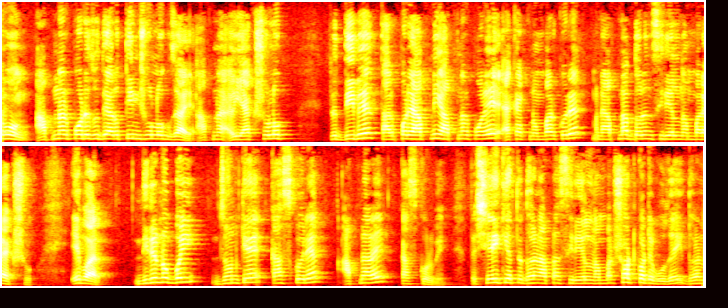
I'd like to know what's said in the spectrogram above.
এবং আপনার পরে যদি আরও তিনশো লোক যায় আপনার ওই একশো লোক দিবে, তারপরে আপনি আপনার পরে এক এক নম্বর করে মানে আপনার ধরেন সিরিয়াল নাম্বার একশো। এবার নিরানব্বই জনকে কাজ করে আপনারে কাজ করবে। তো সেই ক্ষেত্রে ধরেন আপনার সিরিয়াল নাম্বার শর্টকাটে বোঝাই, ধরেন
